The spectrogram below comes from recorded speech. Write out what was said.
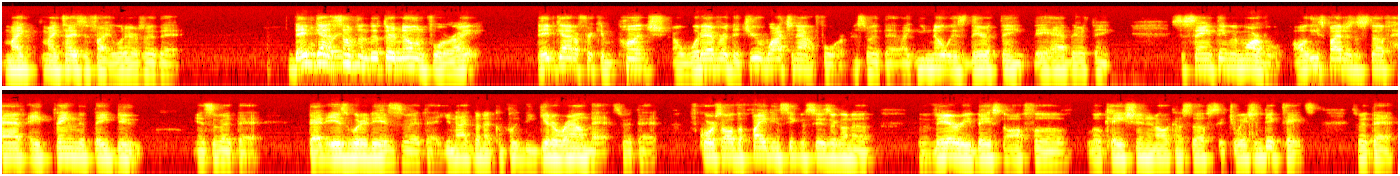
Mike Mike Tyson fight, whatever, so that they've got something that they're known for, right? They've got a freaking punch or whatever that you're watching out for, and so that like you know is their thing. They have their thing. It's the same thing with Marvel. All these fighters and stuff have a thing that they do, and so like that. That is what it is. So that you're not gonna completely get around that. So that of course, all the fighting sequences are gonna vary based off of location and all that kind of stuff. Situation dictates. So that,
